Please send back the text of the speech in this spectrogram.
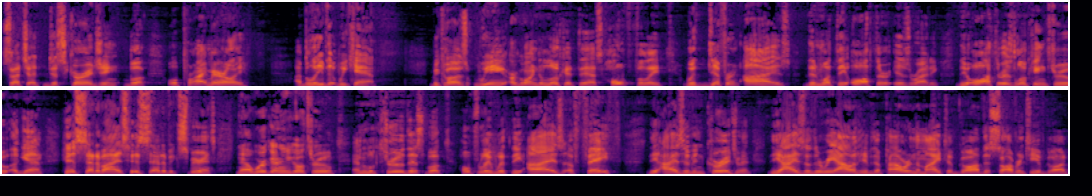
such a discouraging book? Well, primarily, I believe that we can because we are going to look at this, hopefully, with different eyes than what the author is writing. The author is looking through, again, his set of eyes, his set of experience. Now, we're going to go through and look through this book, hopefully, with the eyes of faith, the eyes of encouragement, the eyes of the reality of the power and the might of God, the sovereignty of God.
